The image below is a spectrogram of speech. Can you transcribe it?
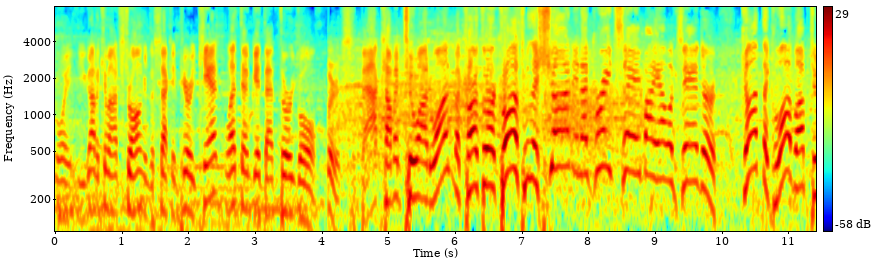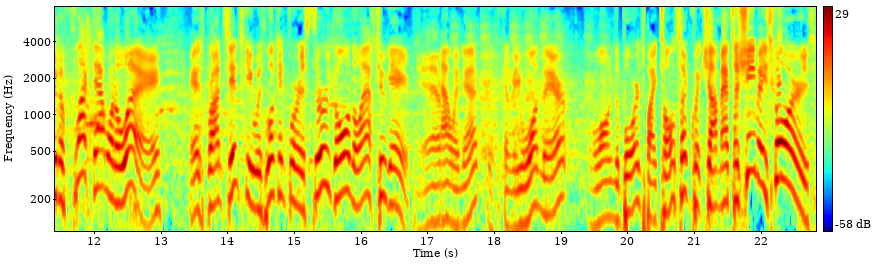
boy, you got to come out strong in the second period. Can't let them get that third goal. Back coming two on one. MacArthur across with a shot and a great save by Alexander. Got the glove up to deflect that one away as Bronczynski was looking for his third goal in the last two games. Yeah. Net. It's going to be one there along the boards by Tulsa. Quick shot. Matsushima scores.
